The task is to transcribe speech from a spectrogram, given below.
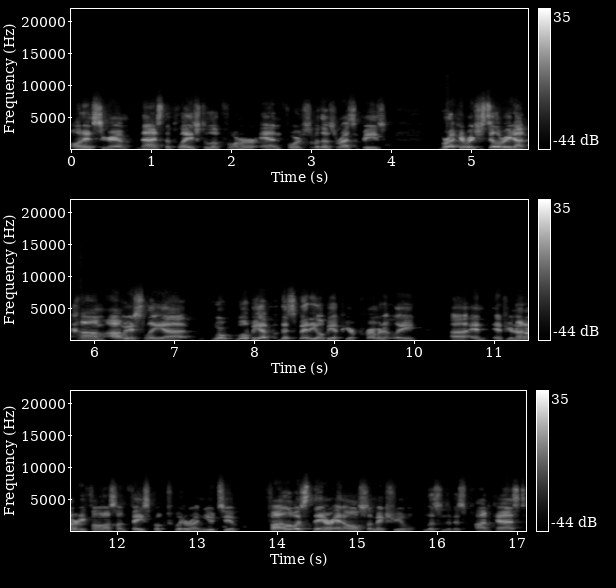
on Instagram. That's the place to look for her and for some of those recipes BreckenridgeDistillery.com. Obviously, uh, we'll, we'll be up. This video will be up here permanently. Uh, and if you're not already following us on Facebook, Twitter, on YouTube, follow us there, and also make sure you listen to this podcast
